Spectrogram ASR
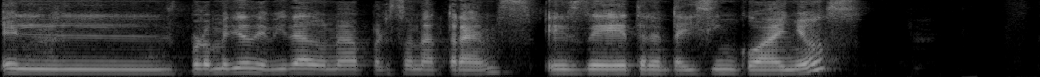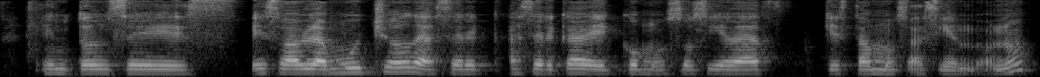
el promedio de vida de una persona trans es de 35 años. Entonces, eso habla mucho de acerca de cómo sociedad que estamos haciendo, ¿no?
